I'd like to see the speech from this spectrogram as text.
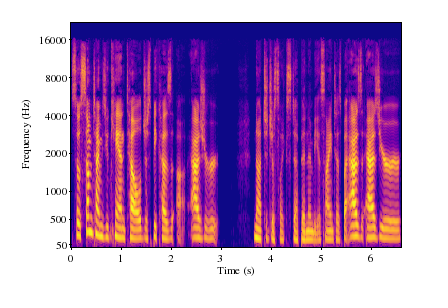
so sometimes you can tell just because uh, as you're not to just like step in and be a scientist, but as as your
